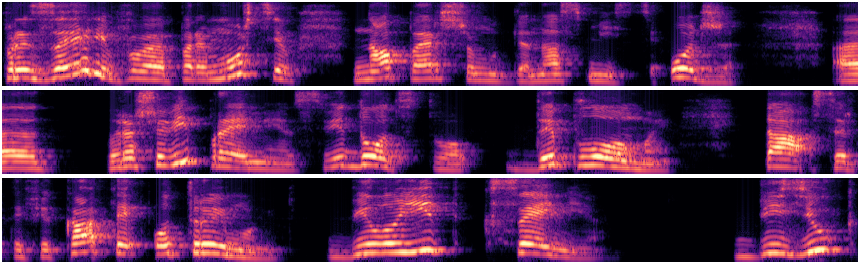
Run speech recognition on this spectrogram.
призерів, переможців на першому для нас місці. Отже, грошові премії, свідоцтво, дипломи та сертифікати отримують Білоїд Ксенія, Бізюк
